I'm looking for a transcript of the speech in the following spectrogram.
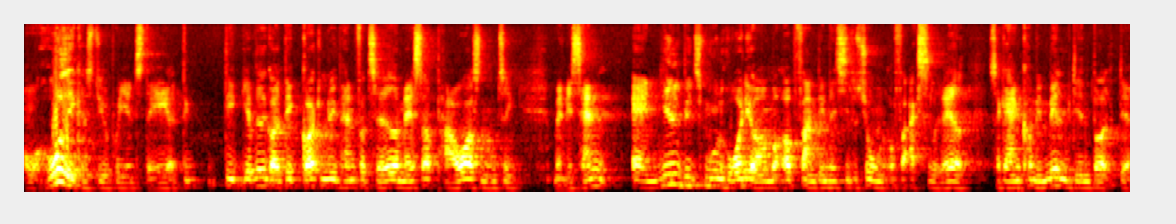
overhovedet ikke har styr på Jens Dage. Og det, det, jeg ved godt, det er et godt løb, han får taget, og masser af power og sådan nogle ting. Men hvis han er en lille smule hurtigere om at opfange den her situation og få accelereret, så kan han komme imellem den bold der.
